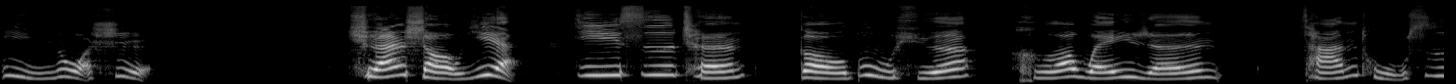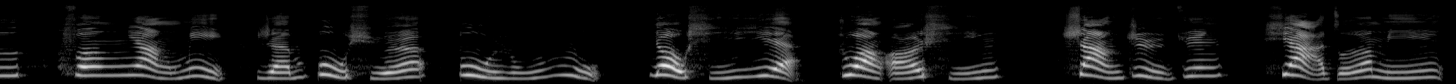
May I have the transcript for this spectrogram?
亦若是。全守业。积思成，苟不学，何为人？蚕吐丝，蜂酿蜜，人不学不如物。又习业，壮而行。上至君，下则民。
